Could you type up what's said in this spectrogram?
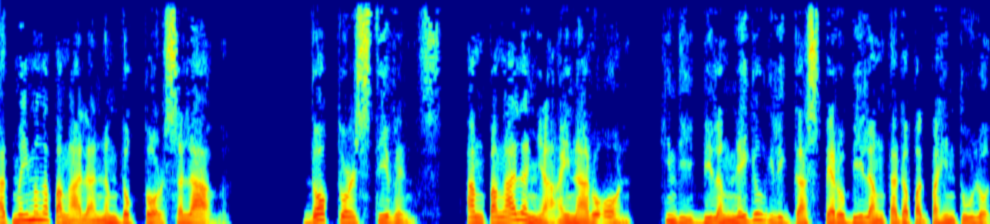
at may mga pangalan ng doktor sa lab. Dr. Stevens ang pangalan niya ay naroon, hindi bilang Nagel iligtas pero bilang tagapagpahintulot.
